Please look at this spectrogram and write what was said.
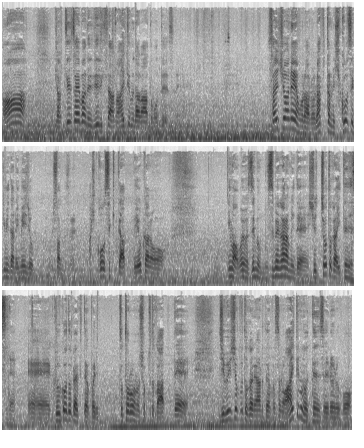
ああ逆転裁判で出てきたあのアイテムだなと思ってですね。最初はねほらあのラピュタの飛行石みたいなイメージをしたんですね。飛行石ってあってよくあの今思えば全部娘絡みで出張とかいてですね、えー、空港とか行くとやっぱりトトロのショップとかあってジブリショップとかにあるとやっぱそのアイテムが売ってるんですよいろいろこ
